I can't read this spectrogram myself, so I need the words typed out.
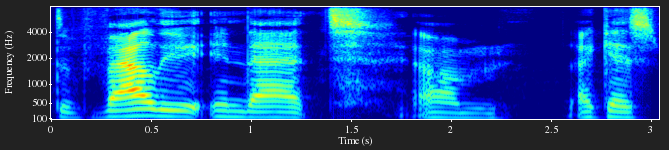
The value in that, um, I guess,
